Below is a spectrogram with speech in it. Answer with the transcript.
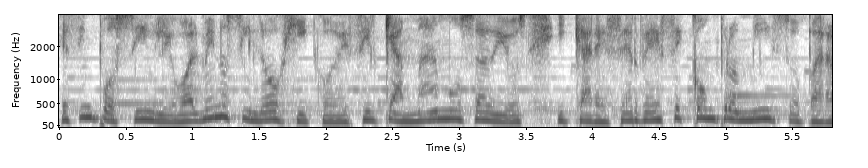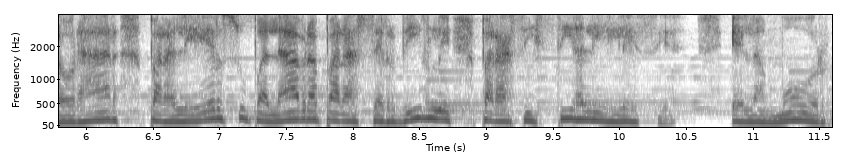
Es imposible o al menos ilógico decir que amamos a Dios y carecer de ese compromiso para orar, para leer su palabra, para servirle, para asistir a la iglesia. El amor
